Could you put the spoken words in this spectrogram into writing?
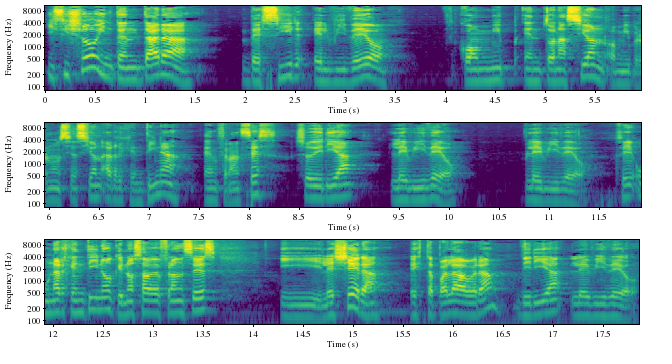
Y si yo intentara decir el video con mi entonación o mi pronunciación argentina en francés, yo diría le video. Le video. Un argentino que no sabe francés y leyera esta palabra diría le video.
